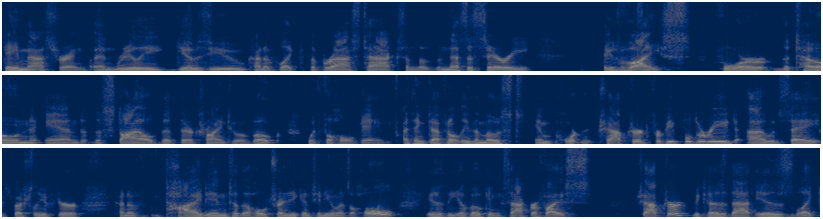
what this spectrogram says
game mastering, and really gives you kind of like the brass tacks and the, the necessary advice for the tone and the style that they're trying to evoke with the whole game. I think definitely the most important chapter for people to read, I would say, especially if you're kind of tied into the whole Trinity Continuum as a whole, is the Evoking Sacrifice chapter, because that is like,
